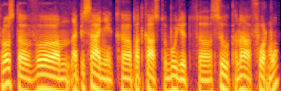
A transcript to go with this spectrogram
Просто в описании к подкасту будет а, ссылка на форму.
